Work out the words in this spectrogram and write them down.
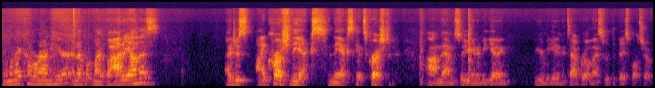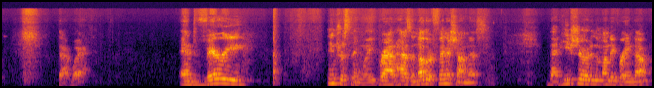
and when I come around here and I put my body on this, I just I crush the X, and the X gets crushed on them. So you're going to be getting you're going to be getting the tap real nice with the baseball choke that way. And very interestingly, Brad has another finish on this that he showed in the Monday brain dump,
